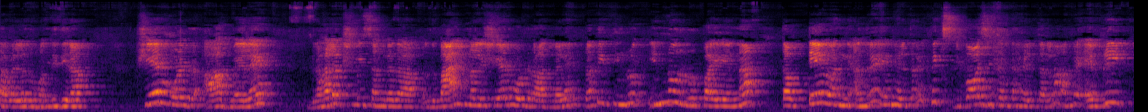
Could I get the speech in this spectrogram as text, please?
ತಾವೆಲ್ಲರೂ ಹೊಂದಿದ್ದೀರಾ? ಶೇರ್ ಹೋಲ್ಡರ್ ಆದ್ಮೇಲೆ ಗೃಹಲಕ್ಷ್ಮಿ ಸಂಘದ ಒಂದು ಬ್ಯಾಂಕ್ನಲ್ಲಿ ಶೇರ್ ಹೋಲ್ಡರ್ ಆದ್ಮೇಲೆ ಪ್ರತಿ ತಿಂಗಳು ಇನ್ನೂರು ರೂಪಾಯಿಯನ್ನ ತಾವು ಠೇವಣಿ ಅಂದ್ರೆ ಏನ್ ಹೇಳ್ತಾರೆ? ಫಿಕ್ಸ್ ಡಿಪಾಸಿಟ್ ಅಂತ ಹೇಳ್ತಾರಲ್ಲ, ಅಂದ್ರೆ ಎವ್ರಿ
